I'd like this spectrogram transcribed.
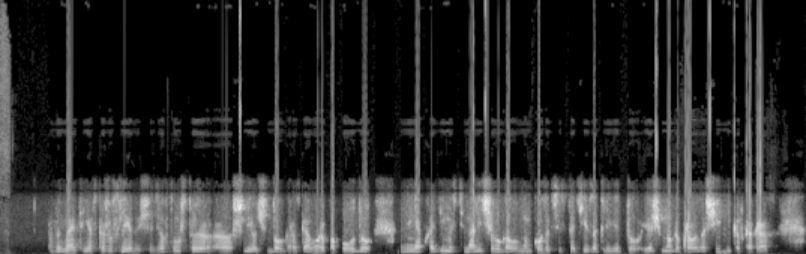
Вы знаете, я скажу следующее. Дело в том, что э, шли очень долго разговоры по поводу необходимости наличия в Уголовном кодексе статьи за клевету. И очень много правозащитников как раз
